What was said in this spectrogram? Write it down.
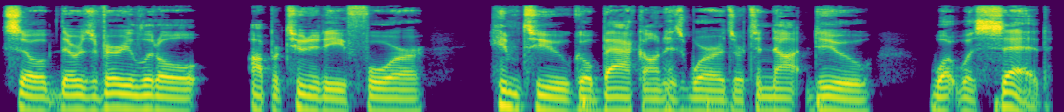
So there was very little opportunity for him to go back on his words or to not do what was said.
